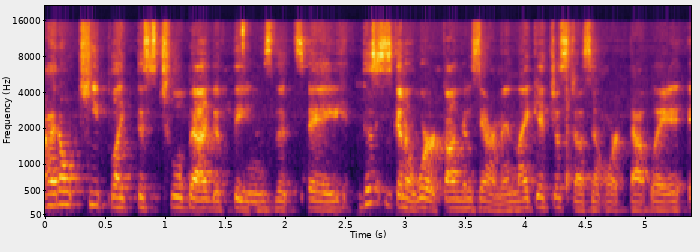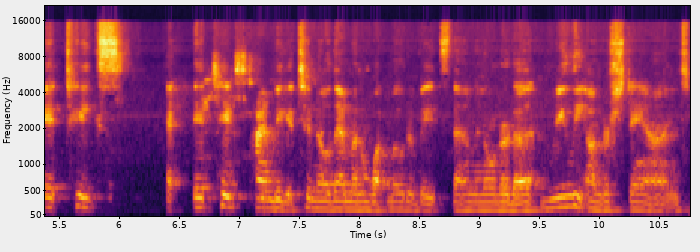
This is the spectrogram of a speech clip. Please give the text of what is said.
I don't keep like this tool bag of things that say this is going to work on these airmen. Like it just doesn't work that way. It takes it takes time to get to know them and what motivates them in order to really understand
